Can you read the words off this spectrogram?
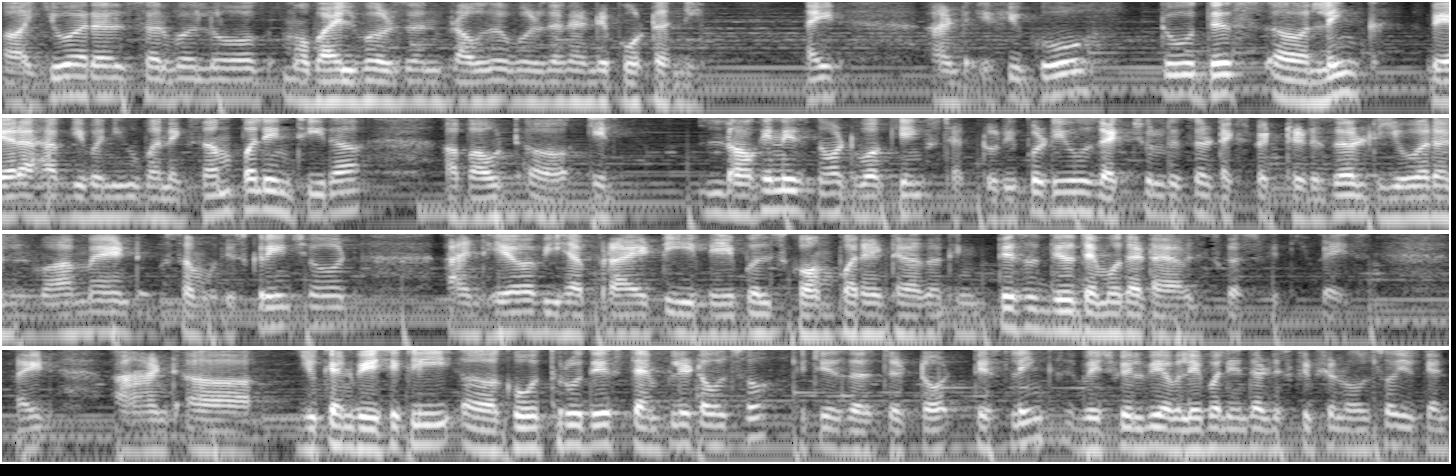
url uh, server log mobile version browser version and reporter name right? And if you go to this uh, link where i have given you one example in jira about it login is not working step to reproduce actual result expected result url environment some of the screenshot and here we have priority labels component and other thing. This is this demo that i have discussed with you guys right? And uh, you can basically uh, go through this template also which is as the this link which will be available in the description also. You can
